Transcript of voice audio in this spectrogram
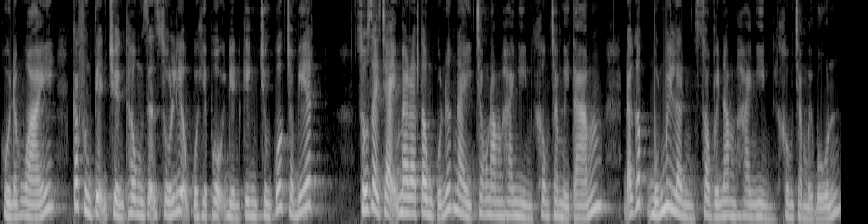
Hồi năm ngoái, các phương tiện truyền thông dẫn số liệu của Hiệp hội Điền kinh Trung Quốc cho biết, số giải chạy marathon của nước này trong năm 2018 đã gấp 40 lần so với năm 2014.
